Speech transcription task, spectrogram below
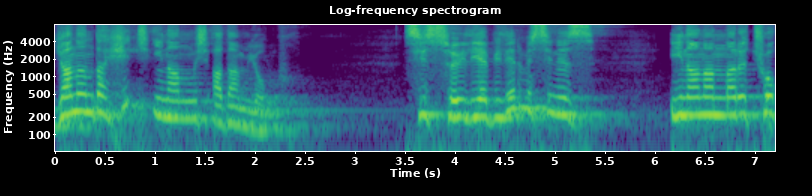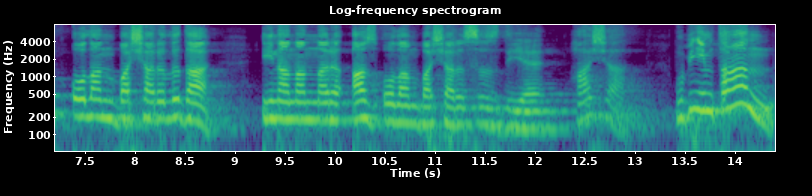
yanında hiç inanmış adam yok. Siz söyleyebilir misiniz? İnananları çok olan başarılı da inananları az olan başarısız diye. Haşa. Bu bir imtihan.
